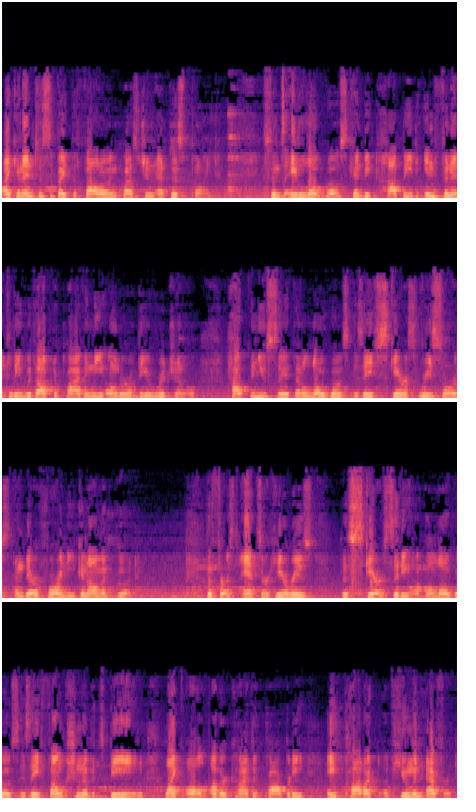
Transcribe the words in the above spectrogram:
I can anticipate the following question at this point. Since a logos can be copied infinitely without depriving the owner of the original, how can you say that a logos is a scarce resource and therefore an economic good? The first answer here is the scarcity of the logos is a function of its being, like all other kinds of property, a product of human effort.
